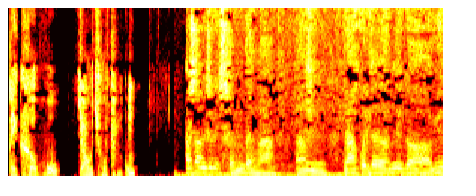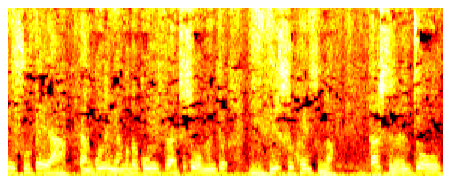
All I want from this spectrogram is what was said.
被客户要求返工。加上这个成本啊，嗯，来回的那个运输费啊，赶工的员工的工资啊，这是我们就已经是亏损了。当时就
